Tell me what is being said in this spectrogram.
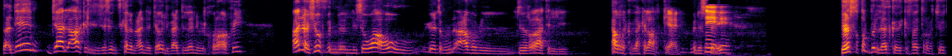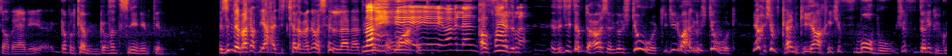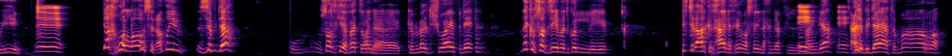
بعدين جاء الأرك اللي جالسين نتكلم عنه تو اللي بعد الأنمي الخرافي. أنا أشوف إن اللي سواه هو يعتبر من أعظم الجنرالات اللي تحرك بذاك الأرك يعني بالنسبة إيه لي. إيه. جلست أطبل له أذكر ذيك الفترة في تويتر يعني قبل كم؟ قبل ثلاث سنين يمكن. الزبدة ما كان في أحد يتكلم عن اوسن إلا أنا ما إيه، ما في الا انت حرفيا. اذا جيت امدح اوسن يقول إيش جوك؟ يجيني واحد يقول إيش جوك؟ يا أخي شوف كانكي يا أخي شوف موبو شوف ذوليك القويين. إيه. يا أخي والله اوسن عظيم. الزبدة وصلت كذا فترة أنا كملت شوي بعدين ذاك وصلت زي ما تقول لي شفت الأرك الحالي الحين واصلين إحنا في إيه. المانجا؟ إيه. على بداياته مرة.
